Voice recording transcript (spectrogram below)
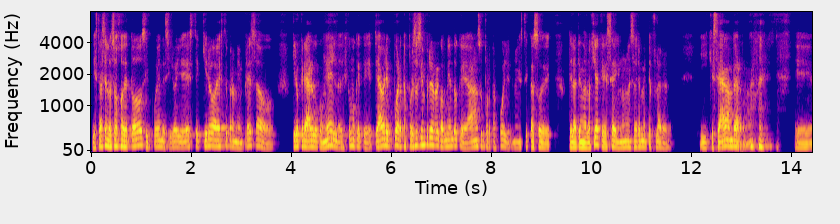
y estás en los ojos de todos y pueden decir, oye, este quiero a este para mi empresa o quiero crear algo con él. Es como que te, te abre puertas. Por eso siempre recomiendo que hagan su portafolio, ¿no? En este caso de, de la tecnología que deseen, no necesariamente Flutter, y que se hagan ver, ¿no? Eh,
